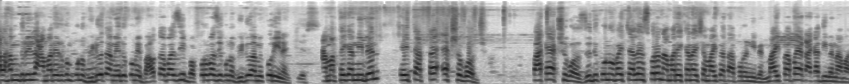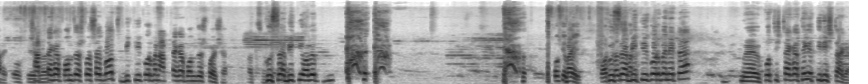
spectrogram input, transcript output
আলহামদুলিল্লাহ আমার এরকম কোনো ভিডিওতে আমি এরকম ভাওতাবাজি বক্রবাজি কোনো ভিডিও আমি করি নাই। আমার থেকে নিবেন এই তারটা একশো গজ। পাকা একশো গজ। যদি কোনো ভাই চ্যালেঞ্জ করেন আমার এখানে এসে মাইপা তারপরে নিবেন। মাইপা পায় টাকা দিবেন আমার। সাত টাকা পঞ্চাশ পয়সা গজ বিক্রি করবেন আট টাকা পঞ্চাশ পয়সা। আচ্ছা। খুচরা বিক্রি হবে ওকে ভাই খুচরা বিক্রি করবেন এটা পঁচিশ টাকা থেকে তিরিশ টাকা।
